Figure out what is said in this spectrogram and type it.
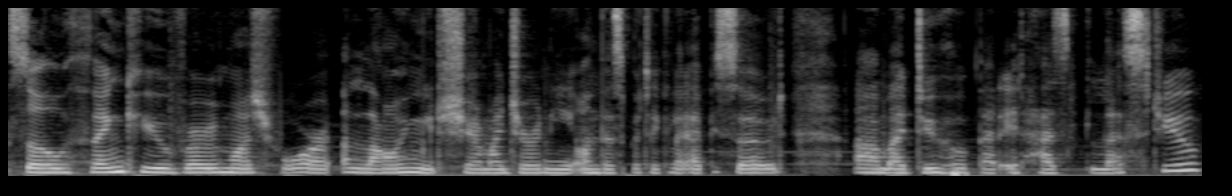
So, thank you very much for allowing me to share my journey on this particular episode. Um, I do hope that it has blessed you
